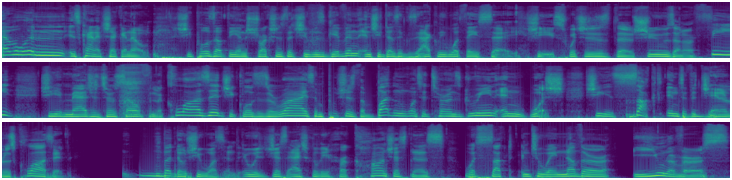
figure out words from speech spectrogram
Evelyn is kind of checking out. She pulls out the instructions that she was given and she does exactly what they say. She switches the shoes on her feet. She imagines herself in the closet. She closes her eyes and pushes the button once it turns green, and whoosh, she is sucked into the janitor's closet. But no, she wasn't. It was just actually her consciousness was sucked into another universe,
